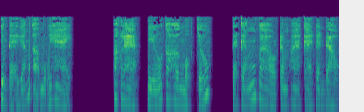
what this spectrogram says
dùng để gắn ở mũi hài. Hoặc là nếu to hơn một chút, sẽ gắn vào trăm hoa cài trên đầu.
